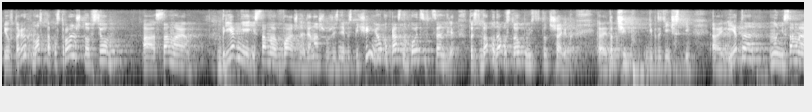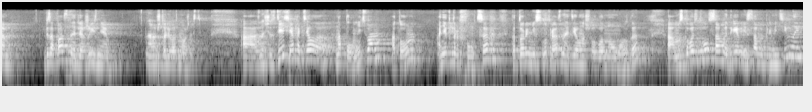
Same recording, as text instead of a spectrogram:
и во-вторых, мозг так устроен, что все э, а, самое древнее и самое важное для нашего жизнеобеспечения как раз находится в центре, то есть туда, куда бы стоило поместить этот шарик, э, этот чип гипотетический. Э, и это ну, не самая безопасная для жизни, э, что ли, возможность. А, значит, здесь я хотела напомнить вам о том, о некоторых функциях, которые несут разные отделы нашего головного мозга. А мозговой ствол самый древний, самый примитивный,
